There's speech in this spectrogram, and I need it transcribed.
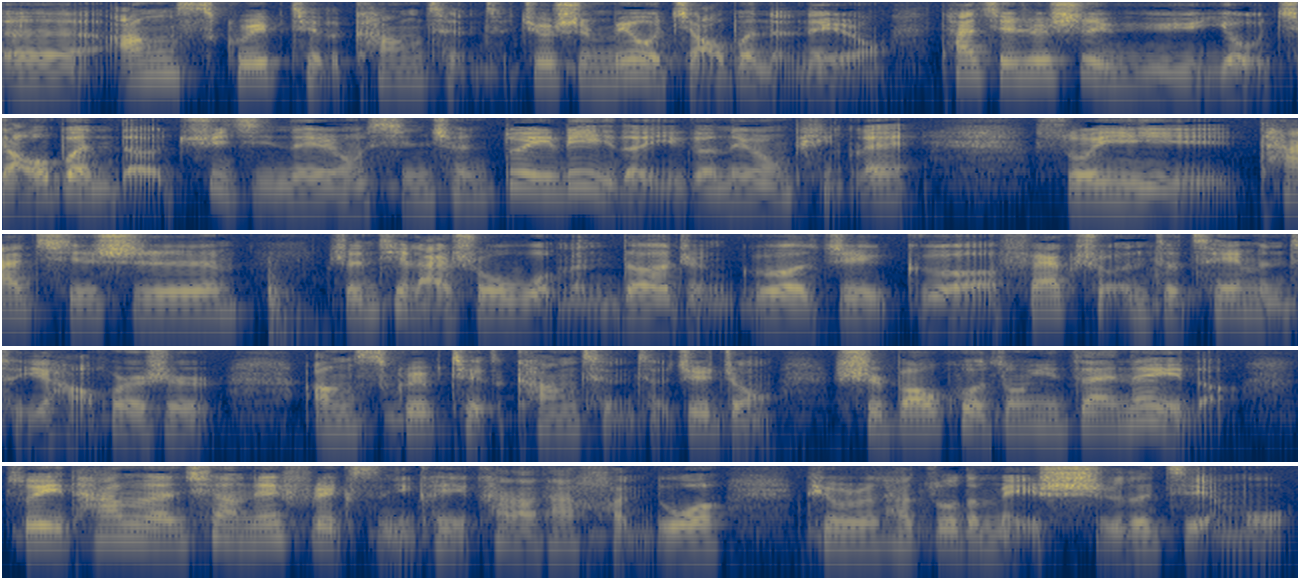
呃，unscripted content 就是没有脚本的内容，它其实是与有脚本的剧集内容形成对立的一个内容品类，所以它其实整体来说，我们的整个这个 factual entertainment 也好，或者是 unscripted content 这种是包括综艺在内的，所以他们像 Netflix，你可以看到它很多，譬如说他做的美食的节目，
